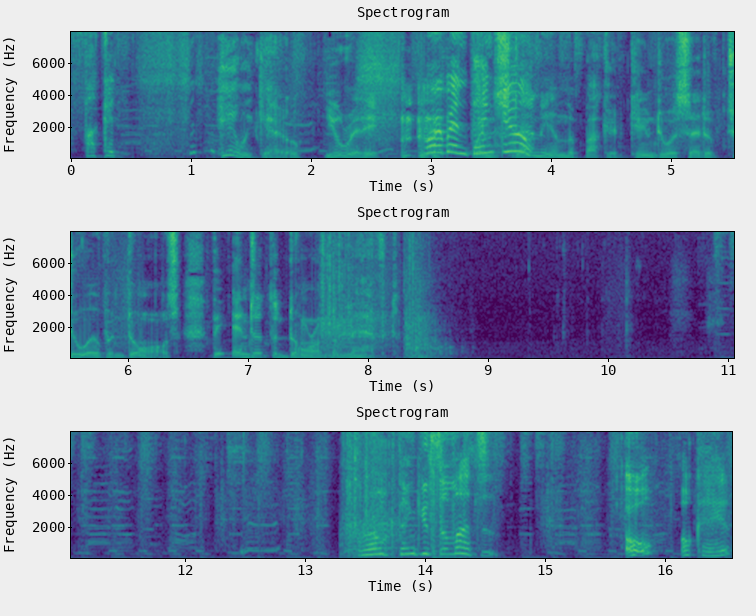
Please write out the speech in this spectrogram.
Fuck it. Here we go. You ready? Corbin, when thank you. Stanley and the bucket came to a set of two open doors, they entered the door on the left. Rogue, thank you so much. Oh, okay.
